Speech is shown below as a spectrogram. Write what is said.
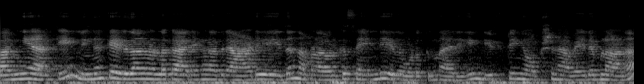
ഭംഗിയാക്കി നിങ്ങൾക്ക് എഴുതാനുള്ള കാര്യങ്ങൾ അതിൽ ആഡ് ചെയ്ത് നമ്മൾ അവർക്ക് സെൻഡ് ചെയ്ത് കൊടുക്കുന്നതായിരിക്കും. ഗിഫ്റ്റിംഗ് ഓപ്ഷൻ അവൈലബിൾ ആണ്.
